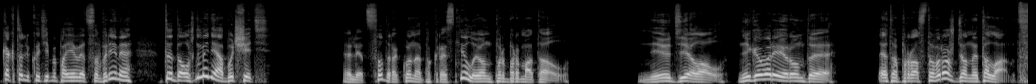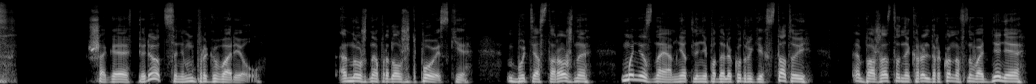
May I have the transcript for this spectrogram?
Как только у тебя появится время, ты должен меня обучить!» Лицо дракона покраснело, и он пробормотал. «Не делал. Не говори ерунды. Это просто врожденный талант». Шагая вперед, Санему проговорил. «Нужно продолжить поиски. Будьте осторожны, мы не знаем, нет ли неподалеку других статуй. Божественный король драконов наводнения.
